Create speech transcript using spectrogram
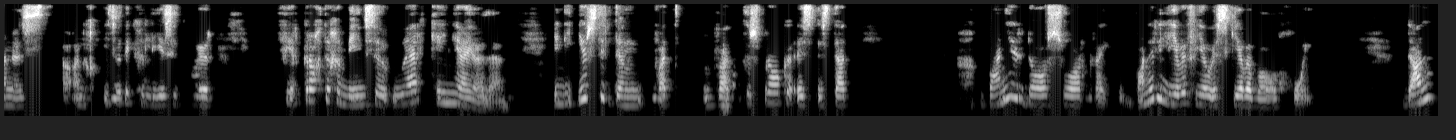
aan is aan iets wat ek gelees het oor veerkragtige mense, hoe herken jy hulle? En die eerste ding wat wat versprake is is dat wanneer daar swaar kry wanneer die lewe vir jou 'n skewe bal gooi, dan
